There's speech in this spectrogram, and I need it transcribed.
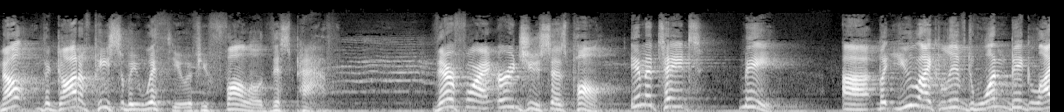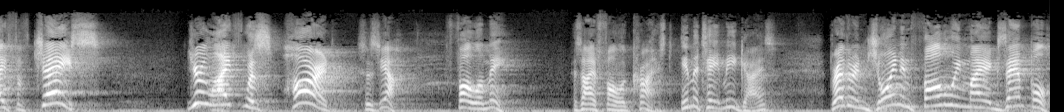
No, the God of peace will be with you if you follow this path. Therefore, I urge you, says Paul, imitate me. Uh, but you like lived one big life of chase. Your life was hard. He says, yeah, follow me as I have followed Christ. Imitate me, guys. Brethren, join in following my example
